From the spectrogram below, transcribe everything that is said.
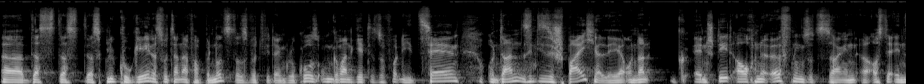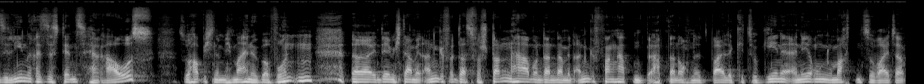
äh, das, das, das Glykogen, das wird dann einfach benutzt, das wird wieder in Glucose umgewandelt, geht sofort in die Zellen und dann sind diese Speicher leer und dann entsteht auch eine Öffnung sozusagen in, aus der Insulinresistenz heraus. So habe ich nämlich ich meine überwunden, äh, indem ich damit das verstanden habe und dann damit angefangen habe und habe dann auch eine Weile ketogene Ernährung gemacht und so weiter.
